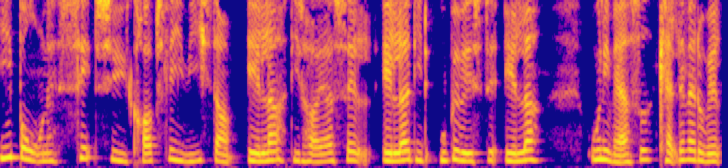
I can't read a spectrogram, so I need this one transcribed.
iboende, sindssyge kropslige visdom, eller dit højere selv, eller dit ubevidste, eller universet, kald det hvad du vil,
